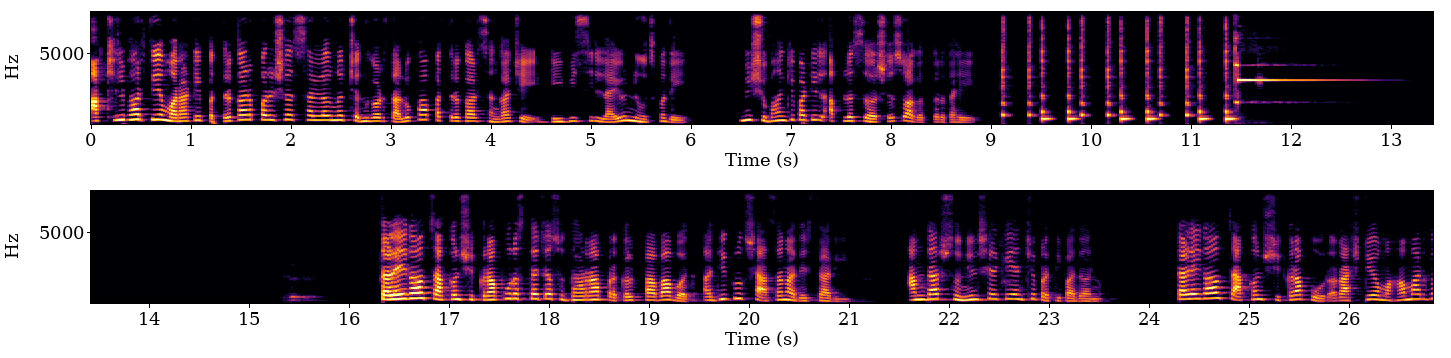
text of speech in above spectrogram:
अखिल भारतीय मराठी पत्रकार परिषद संलग्न चंदगड तालुका पत्रकार संघाचे डीबीसी लाईव्ह न्यूजमध्ये मी शुभांगी पाटील आपलं सहर्ष स्वागत करत आहे. तळेगाव चाकण शिक्रापूर रस्त्याच्या सुधारणा प्रकल्पाबाबत अधिकृत शासन आदेश जारी. आमदार सुनील शेळके यांचे प्रतिपादन. तळेगाव चाकण शिक्रापूर राष्ट्रीय महामार्ग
